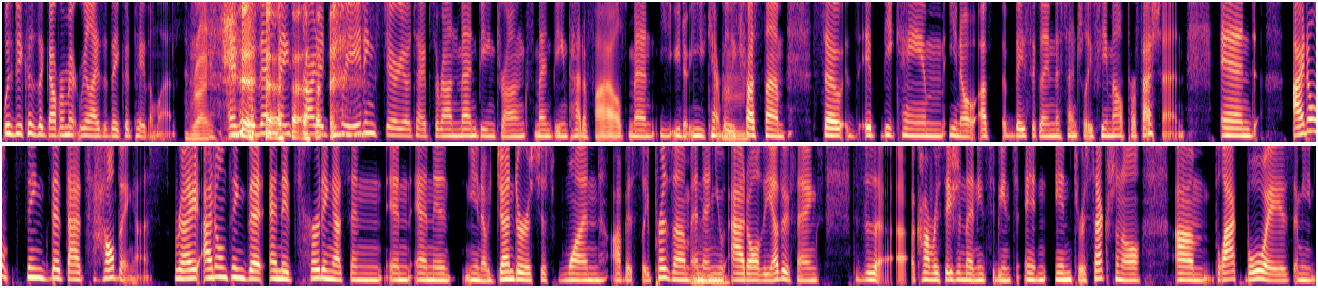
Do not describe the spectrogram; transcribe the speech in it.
was because the government realized that they could pay them less. Right. And so then they started creating stereotypes around men being drunks, men being pedophiles, men you, know you can't really Mhm. trust them. So it became you know a, basically an essentially female profession, and I don't think that that's helping us, right? I don't think that, and it's hurting us. And and and it, you know, gender is just one obviously prism, and then you add all the other things. This is a, a conversation that needs to be in, in, intersectional. Um, black boys, I mean,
